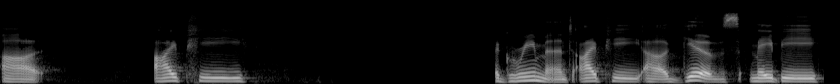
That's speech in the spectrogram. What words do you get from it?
uh, IP agreement, IP uh, gives may be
